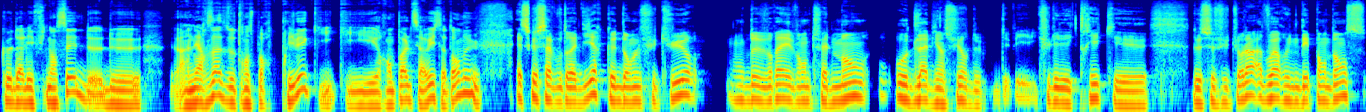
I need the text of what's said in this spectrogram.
que d'aller financer de, un ersatz de transport privé qui, qui rend pas le service attendu. Est-ce que ça voudrait dire que dans le futur, on devrait éventuellement, au-delà bien sûr de, des véhicules électriques et de ce futur-là, avoir une dépendance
